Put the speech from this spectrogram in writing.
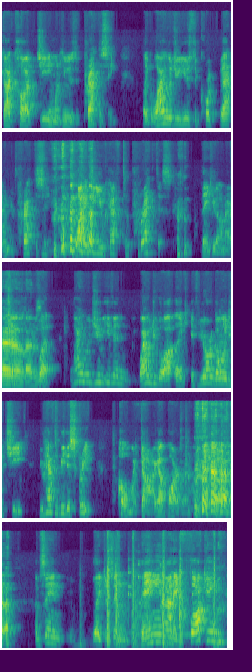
got caught cheating when he was practicing. Like, why would you use the cork bat when you're practicing? Why do you have to practice? Thank you, Allen Iverson. Allen Iverson. But why would you even? Why would you go out? Like, if you're going to cheat, you have to be discreet. Oh my god, I got bars right now. I'm saying, like you're saying, banging on a fucking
